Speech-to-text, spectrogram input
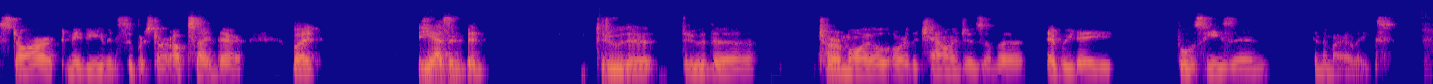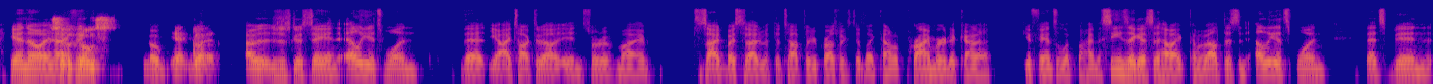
star to maybe even superstar upside there, but he hasn't been through the through the turmoil or the challenges of a everyday full season in the minor leagues. Yeah, no, and so think, those Oh, yeah, go ahead. I was just gonna say, and Heliot's one that yeah I talked about in sort of my side by side with the top 30 prospects. Did like kind of a primer to kind of give fans a look behind the scenes, I guess, at how I come about this. And Heliot's one that's been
